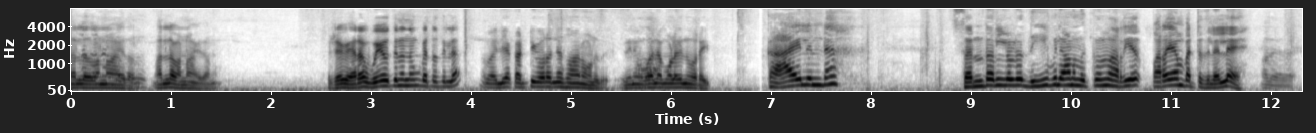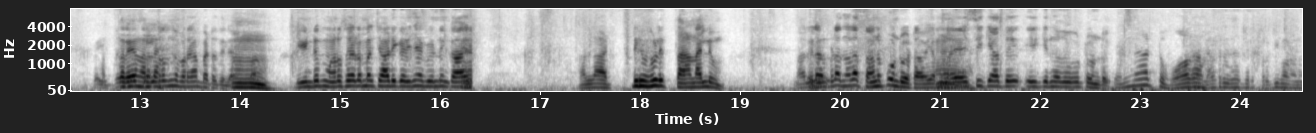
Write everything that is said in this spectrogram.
നല്ല വണ്ണമായതാണ്. നല്ല വണ്ണമായതാണ്. പക്ഷേ വേറെ ഉപയോഗത്തിനൊന്നും പറ്റത്തില്ല. വലിയ കട്ടി കുറഞ്ഞ സാധനമാണിത്. ഇതിന് ഓല എന്ന് പറയും. കായലിന്റെ സെന്ററിലുള്ള ദ്വീപിലാണ് നിൽക്കുന്നത് അറിയ പറയാൻ പറ്റത്തില്ല അല്ലേ? അതെ അതെ. അത്രയും നല്ല പറയാൻ പറ്റത്തില്ല. വീണ്ടും മറു സൈഡ് ചാടി കഴിഞ്ഞാൽ വീണ്ടും കായൽ നല്ല അടിപൊളി തണലും. നല്ല ഇവിടെ നല്ല തണുപ്പുണ്ട് കേട്ടോ. നമ്മൾ എ സിക്കകത്ത് ഇരിക്കുന്നത് കൂട്ടുണ്ട്. എന്നാട്ട് പോകാം. പ്രതിമാണ്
